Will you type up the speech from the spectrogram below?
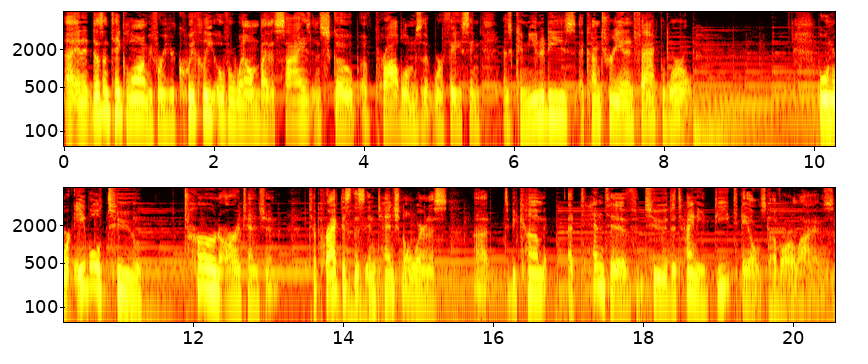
uh, and it doesn't take long before you're quickly overwhelmed by the size and scope of problems that we're facing as communities, a country, and in fact, the world. But when we're able to turn our attention to practice this intentional awareness, uh, to become attentive to the tiny details of our lives,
